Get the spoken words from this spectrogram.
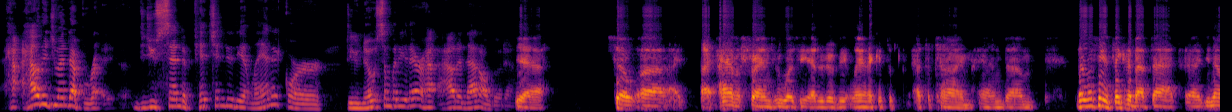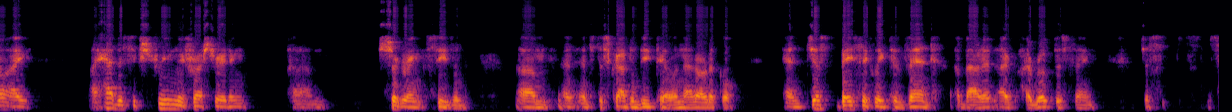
how, how did you end up did you send a pitch into the atlantic or do you know somebody there how, how did that all go down Yeah. So uh, I, I have a friend who was the editor of the Atlantic at the at the time, and um, I wasn't even thinking about that. Uh, you know, I I had this extremely frustrating um, sugaring season, um, and, and it's described in detail in that article. And just basically to vent about it, I, I wrote this thing, just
